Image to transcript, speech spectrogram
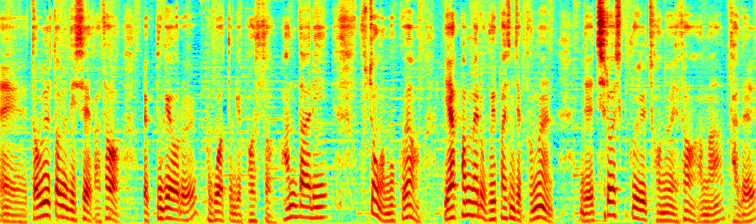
예, WWDC에 가서 맥북 에어를 보고 왔던 게 벌써 한 달이 훌쩍 넘었고요 예약 판매로 구입하신 제품은 이제 7월 19일 전후에서 아마 다들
